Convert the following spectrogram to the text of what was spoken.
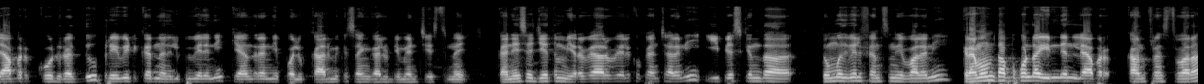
లేబర్ కోడ్ రద్దు ప్రైవేటీకరణ నిలిపివేయాలని కేంద్రాన్ని పలు కార్మిక సంఘాలు డిమాండ్ చేస్తున్నాయి. కనీస జీతం ఇరవై ఆరు వేలకు పెంచాలని ఈపీఎస్ కింద తొమ్మిది వేలు పెన్షన్ ఇవ్వాలని క్రమం తప్పకుండా ఇండియన్ లేబర్ కాన్ఫరెన్స్ ద్వారా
